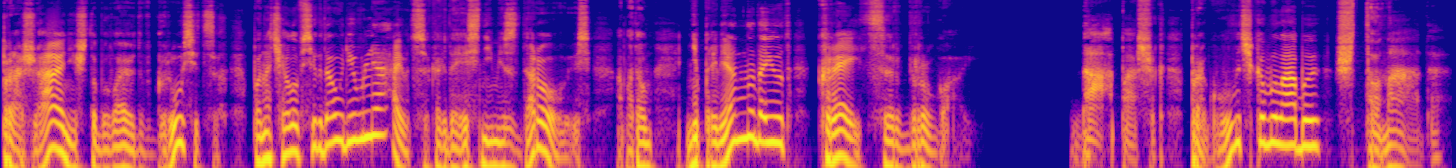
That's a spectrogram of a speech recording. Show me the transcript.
Прожане, что бывают в грусицах, поначалу всегда удивляются, когда я с ними здороваюсь, а потом непременно дают крейцер другой. Да, Пашек, прогулочка была бы что надо.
